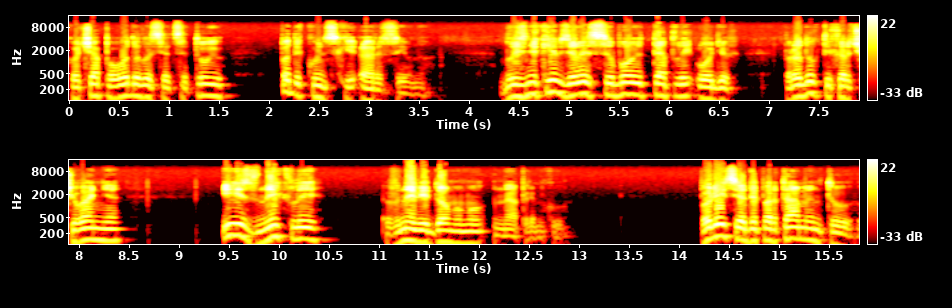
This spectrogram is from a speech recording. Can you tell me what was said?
хоча поводилося, цитую, по-дикунськи агресивно. Близнюки взяли з собою теплий одяг, продукти харчування і зникли в невідомому напрямку. Поліція департаменту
